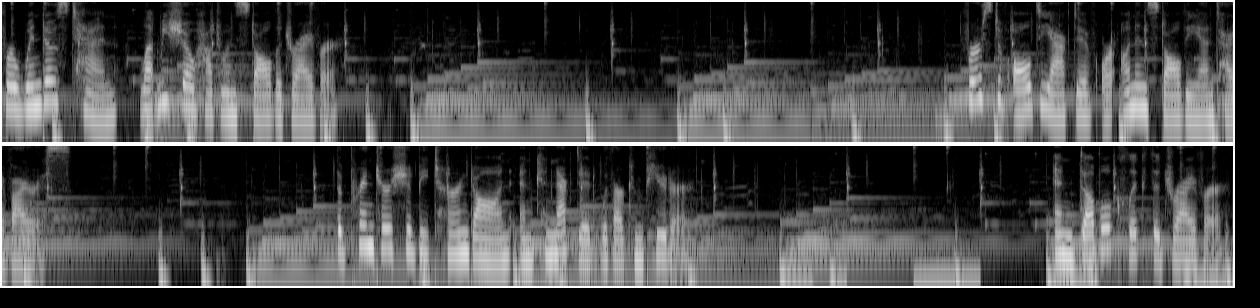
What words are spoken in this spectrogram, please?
For Windows 10, let me show how to install the driver. First of all deactive or uninstall the antivirus. The printer should be turned on and connected with our computer. And double-click the driver.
